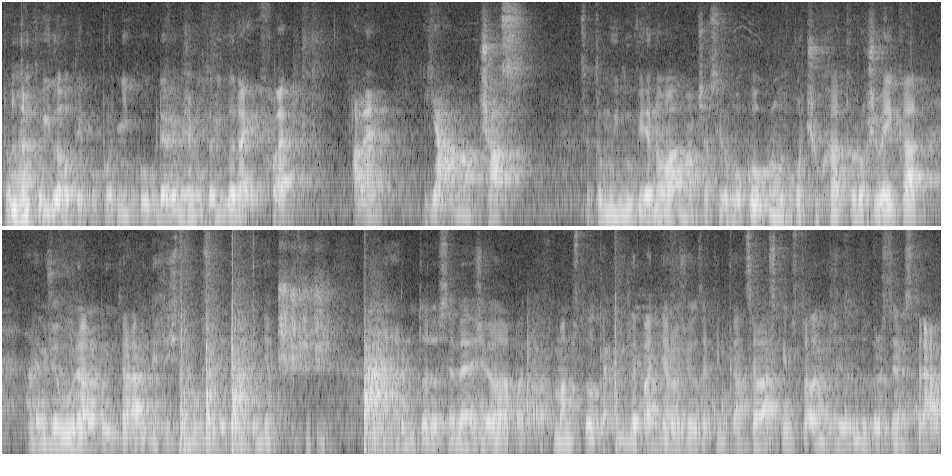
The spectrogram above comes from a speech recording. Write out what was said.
do mm-hmm. takového typu podniku, kde vím, že mi to jídlo dají rychle, ale já mám čas se tomu jídlu věnovat, mám čas si ho okouknout, očuchat, rožvejkat a vím, že budu daleko líp trávit, než když tam budu sedět a nahrnu to do sebe, že jo, a pak, pak mám z toho takovýhle panděro, že jo, za tím kancelářským stolem, protože jsem to prostě nestrávil,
